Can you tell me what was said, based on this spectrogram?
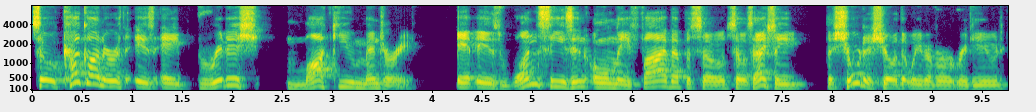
So, Cunk on Earth is a British mockumentary. It is one season, only five episodes. So, it's actually the shortest show that we've ever reviewed.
